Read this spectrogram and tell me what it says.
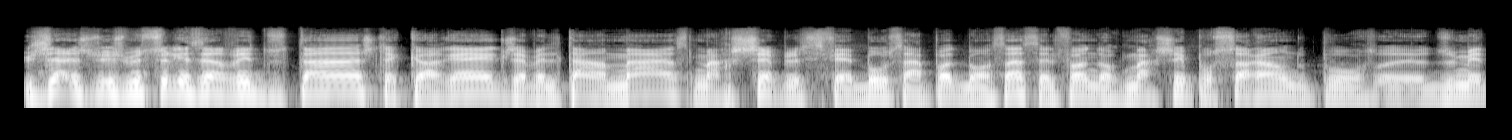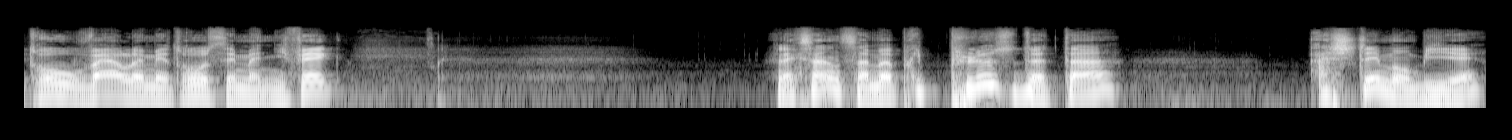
je, me suis réservé du temps, j'étais correct, j'avais le temps en masse, marcher, plus il fait beau, ça n'a pas de bon sens, c'est le fun. Donc, marcher pour se rendre pour, euh, du métro ou vers le métro, c'est magnifique. Alexandre, ça m'a pris plus de temps acheter mon billet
